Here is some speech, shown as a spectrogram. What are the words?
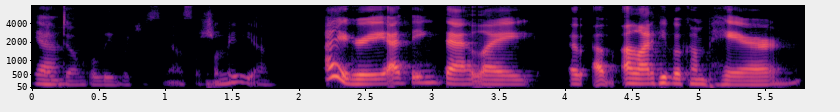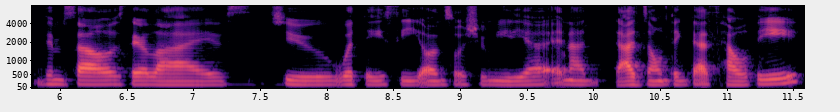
yeah. and don't believe what you see on social media. I agree. I think that like a, a- lot of people compare themselves, their lives to what they see on social media, and I I don't think that's healthy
